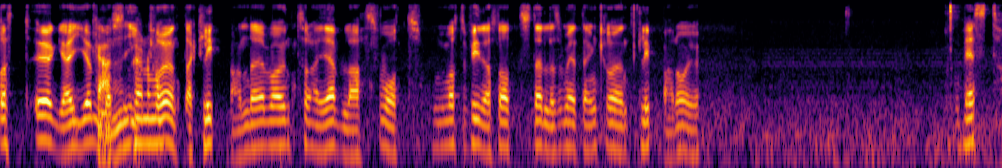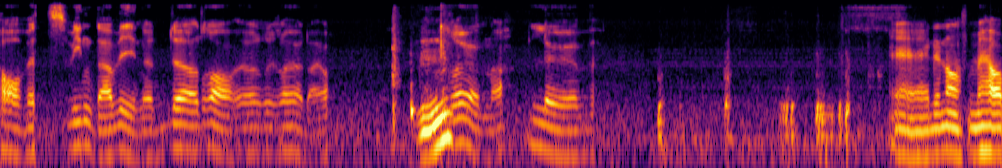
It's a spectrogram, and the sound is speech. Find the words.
rött öga gömmes Kan i kunna vara. krönta klippan. Det var ju inte sådär jävla svårt. Det måste finnas något ställe som heter en krönt klippa då ju. Västhavets vindar viner dör, drar röda ja. Gröna löv. Eh, är det någon som har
